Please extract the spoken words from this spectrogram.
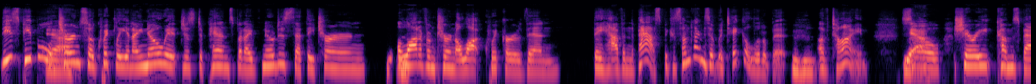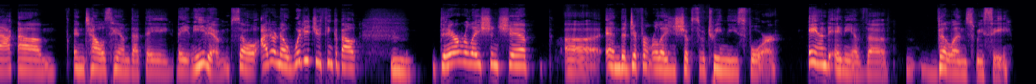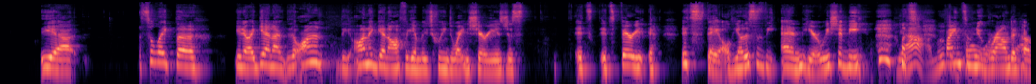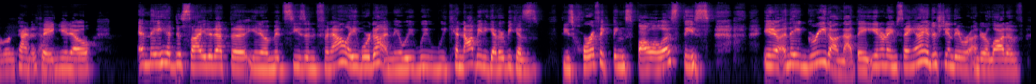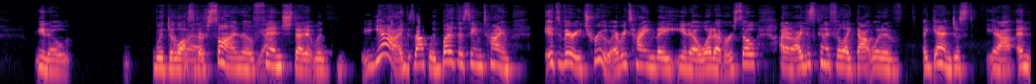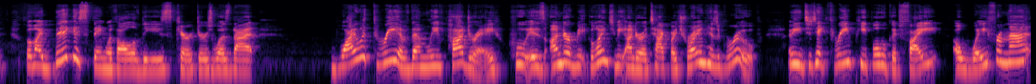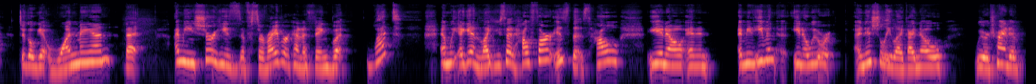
These people yeah. turn so quickly. And I know it just depends, but I've noticed that they turn, mm-hmm. a lot of them turn a lot quicker than they have in the past because sometimes it would take a little bit mm-hmm. of time. Yeah. So Sherry comes back um, and tells him that they they need him. So I don't know. What did you think about mm. their relationship uh, and the different relationships between these four and any of the villains we see? Yeah. So like the you know again I, the on the on again off again between Dwight and Sherry is just it's it's very it's stale. You know, this is the end here. We should be yeah, find some forward. new ground yeah. to cover, kind of yeah. thing. You know, and they had decided at the you know mid season finale, we're done. You know, we we we cannot be together because these horrific things follow us. These, you know, and they agreed on that. They, you know what I'm saying. And I understand they were under a lot of, you know, with the loss of their son, though yeah. Finch, that it was yeah, exactly. But at the same time, it's very true every time they, you know, whatever. So I don't know. I just kind of feel like that would have, again, just, yeah. And, but my biggest thing with all of these characters was that why would three of them leave Padre, who is under, going to be under attack by Troy and his group? I mean, to take three people who could fight away from that to go get one man that, I mean, sure, he's a survivor kind of thing, but what? And we, again, like you said, how far is this? How, you know, and I mean, even, you know, we were initially like, I know we were trying to,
